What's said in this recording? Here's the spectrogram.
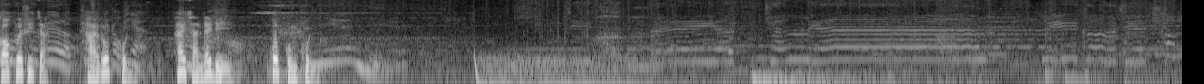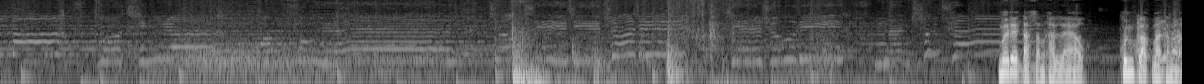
ก็เพื่อที่จะถ่ายรูปคุณ ให้ฉันได้ดี ควบคุมคุณ เมื่อได้ตัดสัมพันธ์แล้ว คุณกลับมาทำไม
